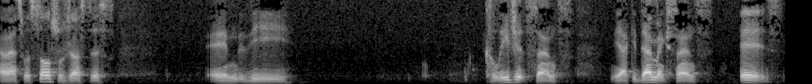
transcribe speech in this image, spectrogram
And that's what social justice, in the collegiate sense, the academic sense, is.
